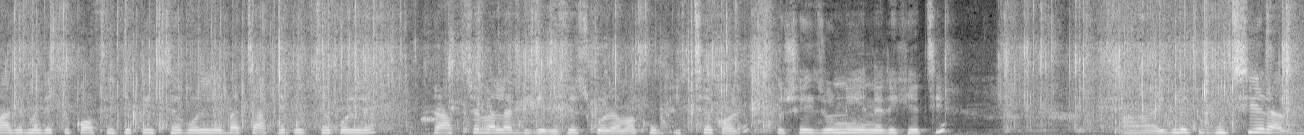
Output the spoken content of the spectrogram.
মাঝে মাঝে একটু কফি খেতে ইচ্ছা করলে বা চা খেতে ইচ্ছা করলে, রাত্রেবেলার দিকে বিশেষ করে আমার খুব ইচ্ছে করে, তো সেই জন্যই এনে রেখেছি। এগুলো একটু গুছিয়ে রাখব।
